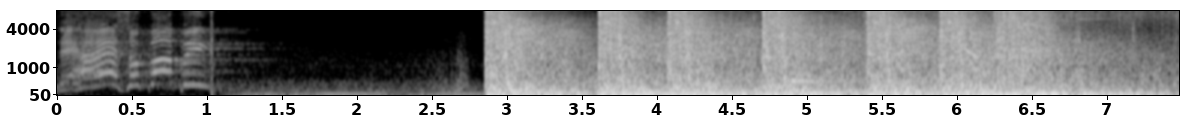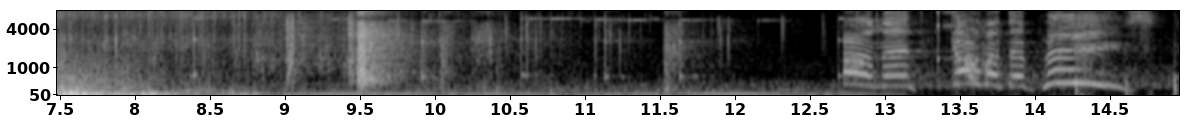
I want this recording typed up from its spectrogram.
¡Deja eso, papi! Ah, please!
